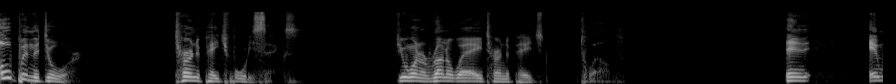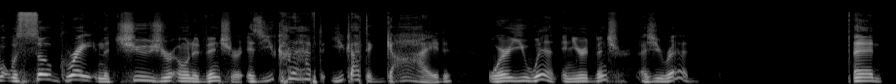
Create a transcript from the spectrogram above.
open the door. Turn to page 46. If you want to run away, turn to page 12. And and what was so great in the choose your own adventure is you kind of have to you got to guide where you went in your adventure as you read. And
